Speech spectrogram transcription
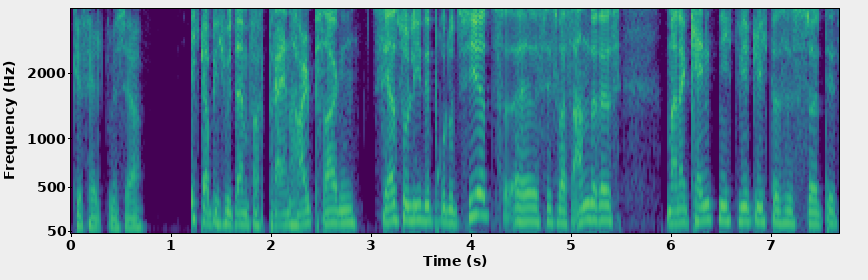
gefällt mir sehr. Ich glaube, ich würde einfach dreieinhalb sagen. Sehr solide produziert, äh, es ist was anderes. Man erkennt nicht wirklich, dass es 30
